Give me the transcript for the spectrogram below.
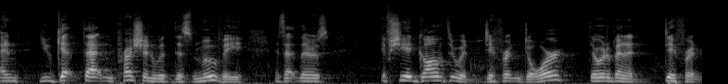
And you get that impression with this movie is that there's, if she had gone through a different door, there would have been a different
